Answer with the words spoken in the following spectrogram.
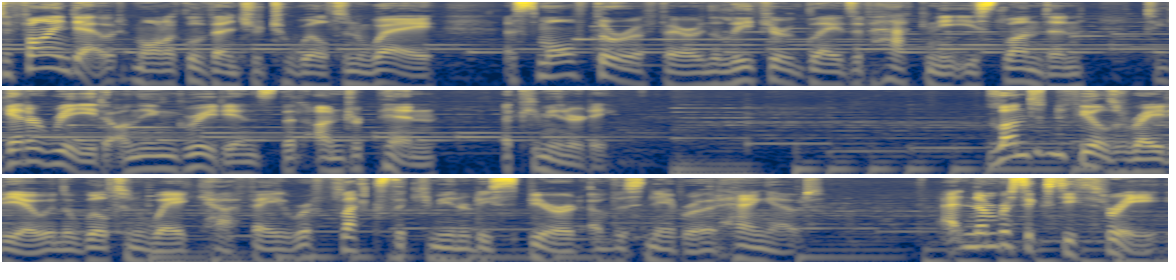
To find out, Monocle ventured to Wilton Way, a small thoroughfare in the leafier glades of Hackney, East London, to get a read on the ingredients that underpin a community. London Fields Radio in the Wilton Way Cafe reflects the community spirit of this neighborhood hangout. At number 63,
